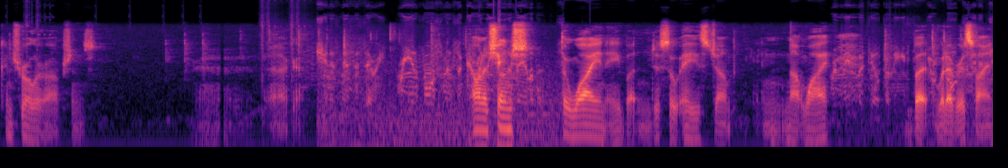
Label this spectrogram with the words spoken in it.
controller options. Uh, okay. I want to change the Y and A button just so A is jump and not Y. But whatever is fine.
